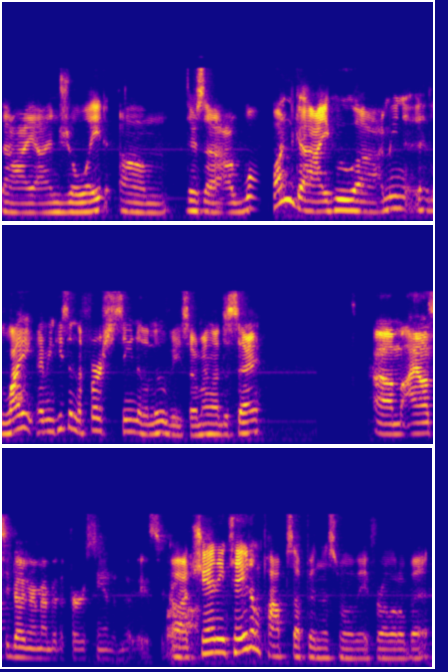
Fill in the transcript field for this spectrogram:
that I uh, enjoyed. Um, there's a, a one guy who uh, I mean, light. I mean, he's in the first scene of the movie. So am I allowed to say? Um, I honestly don't even remember the first scene of the movie. So uh, Channing Tatum pops up in this movie for a little bit.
